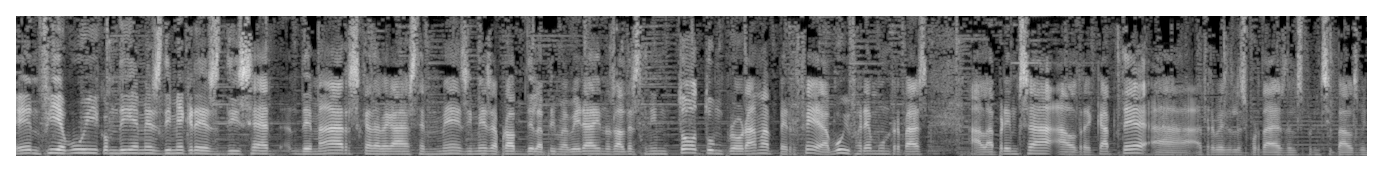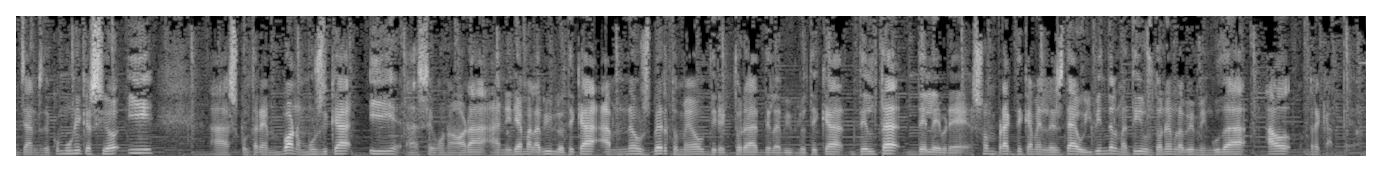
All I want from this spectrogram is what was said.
En fi, avui, com dèiem, és dimecres 17 de març, cada vegada estem més i més a prop de la primavera i nosaltres tenim tot un programa per fer. Avui farem un repàs a la premsa, al recapte, a, a través de les portades dels principals mitjans de comunicació i escoltarem bona música i a segona hora anirem a la biblioteca amb Neus Bertomeu, directora de la Biblioteca Delta de l'Ebre. Són pràcticament les 10 i 20 del matí, us donem la benvinguda al recapte.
